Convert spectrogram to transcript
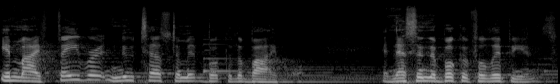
in my favorite New Testament book of the Bible, and that's in the book of Philippians.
